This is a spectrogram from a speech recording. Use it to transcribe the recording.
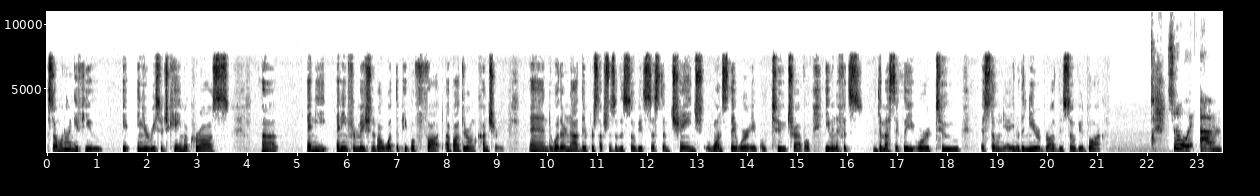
So I'm wondering if you, in your research, came across uh, any any information about what the people thought about their own country, and whether or not their perceptions of the Soviet system changed once they were able to travel, even if it's domestically or to Estonia, you know, the near abroad, the Soviet bloc. So, um,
